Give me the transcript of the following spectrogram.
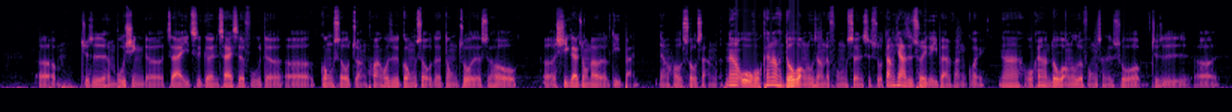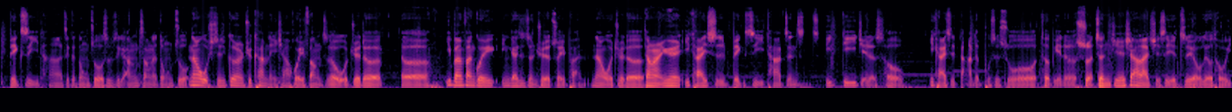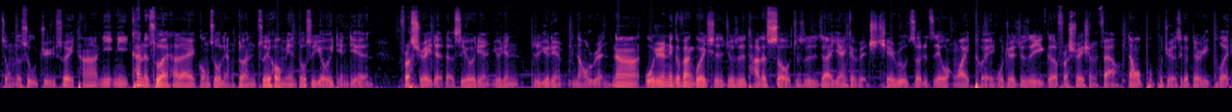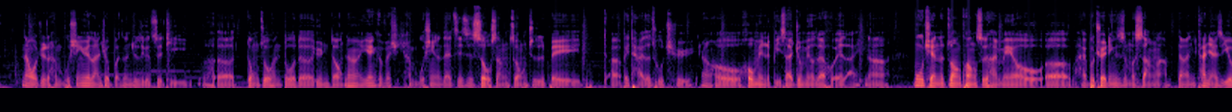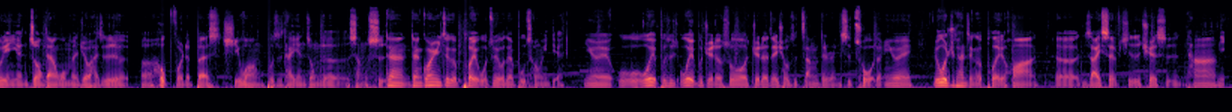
呃，就是很不幸的在一次跟塞瑟夫的呃攻守转换或者是攻守的动作的时候，呃，膝盖撞到了地板。然后受伤了。那我我看到很多网络上的风声是说，当下是吹一个一般犯规。那我看到很多网络的风声是说，就是呃，Big Z 他这个动作是不是一个肮脏的动作？那我其实个人去看了一下回放之后，我觉得呃，一般犯规应该是正确的吹判。那我觉得，当然，因为一开始 Big Z 他整一第一节的时候，一开始打的不是说特别的顺，整节下来其实也只有六投一中的数据，所以他你你看得出来他在攻守两端最后面都是有一点点。Frustrated 的是有点有点就是有点恼人。那我觉得那个犯规其实就是他的手就是在 Yankovich 切入之后就直接往外推，我觉得就是一个 frustration foul。但我不不觉得是个 dirty play。那我觉得很不幸，因为篮球本身就是一个肢体呃动作很多的运动。那 Yankovich 很不幸的在这次受伤中就是被呃被抬了出去，然后后面的比赛就没有再回来。那目前的状况是还没有，呃，还不确定是什么伤啦，但看起来是有点严重。但我们就还是呃，hope for the best，希望不是太严重的伤势。但但关于这个 play，我最后再补充一点，因为我我我也不是，我也不觉得说觉得这球是脏的人是错的，因为如果去看整个 play 的话，呃，Zaitsev 其实确实他你。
